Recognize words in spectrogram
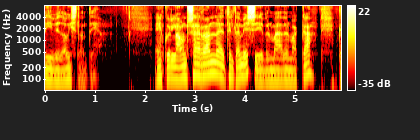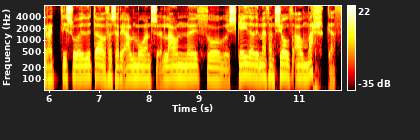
lífið á Íslandi. Einhver lánsherran, til dæmis yfir maður makka, grætti svo auðvitað á þessari almúans lánnauð og skeiðaði með þann sjóð á markað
